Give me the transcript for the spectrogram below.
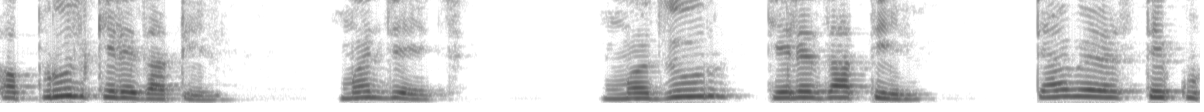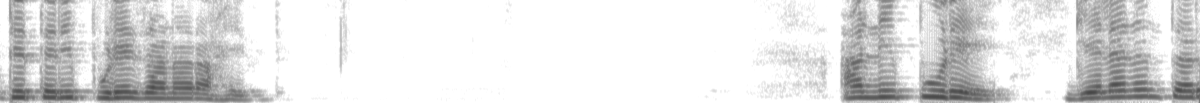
अप्रूव्ह केले जातील. म्हणजेच मजूर केले जातील त्यावेळेस ते कुठेतरी पुढे जाणार आहेत. आणि पुढे गेल्यानंतर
